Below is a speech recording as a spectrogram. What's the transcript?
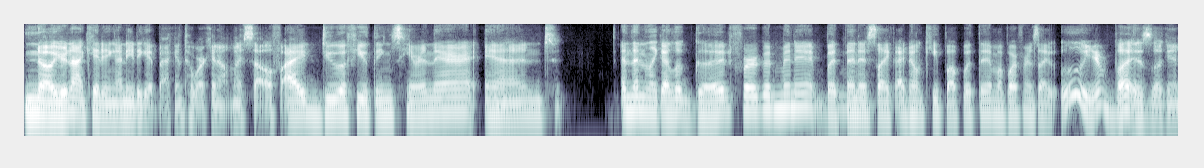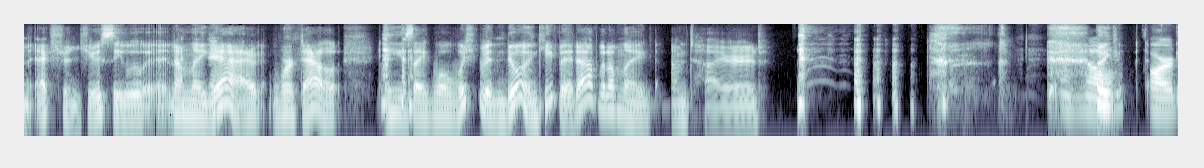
No, you're not kidding. I need to get back into working out myself. I do a few things here and there, mm. And then like I look good for a good minute, but then mm-hmm. it's like I don't keep up with it. My boyfriend's like, "Ooh, your butt is looking extra juicy," and I'm like, "Yeah, I worked out." And he's like, "Well, what you been doing? Keep it up." And I'm like, "I'm tired." know, like hard.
